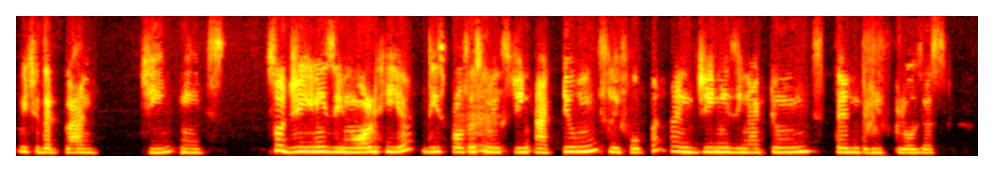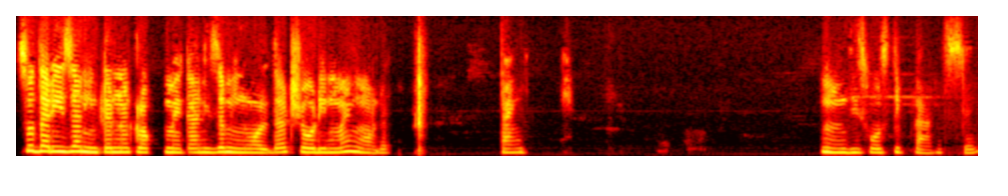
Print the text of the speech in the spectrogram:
which that plant gene needs so gene is involved here this process makes gene active means leaf open and gene is inactive means then the leaf closes so there is an internal clock mechanism involved that showed in my model. Thank mm, this was the plant cell.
